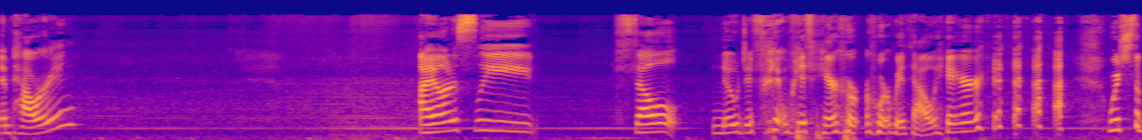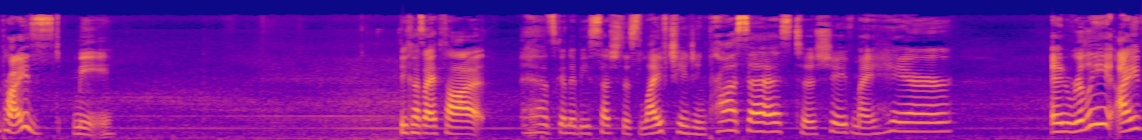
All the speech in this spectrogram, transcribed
empowering. I honestly felt no different with hair or, without hair, which surprised me. Because I thought eh, it's going to be such this life-changing process to shave my hair. And really, I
